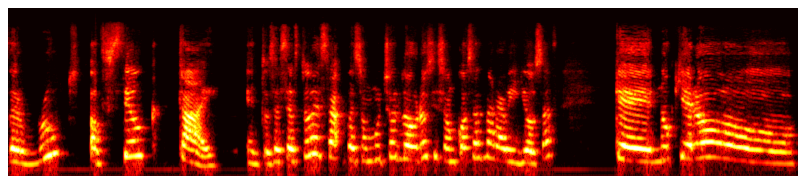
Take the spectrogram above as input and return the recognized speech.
The Root of Silk Tie. Entonces, esto pues son muchos logros y son cosas maravillosas que no quiero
